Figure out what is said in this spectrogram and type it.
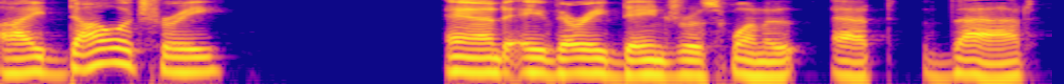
idolatry and a very dangerous one at that.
